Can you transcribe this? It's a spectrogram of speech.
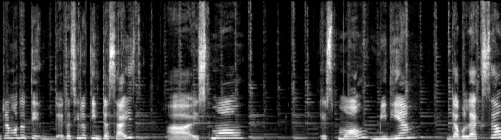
এটার মধ্যে এটা ছিল তিনটা size small small medium double XL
